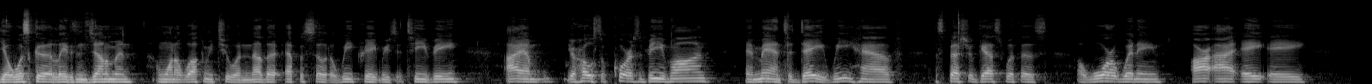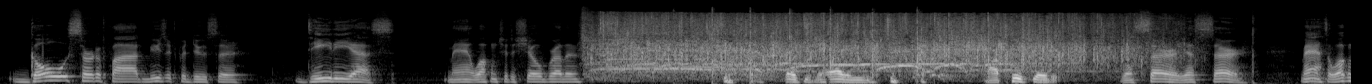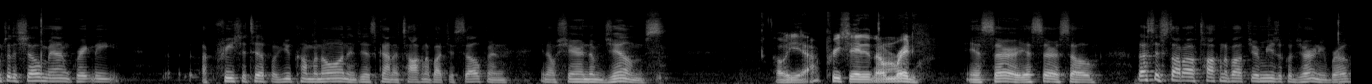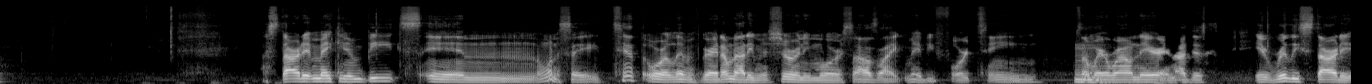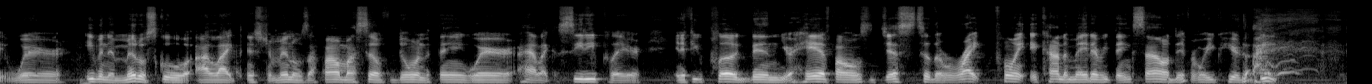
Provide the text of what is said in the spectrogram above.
Yo, what's good, ladies and gentlemen? I want to welcome you to another episode of We Create Music TV. I am your host, of course, B. Vaughn. And man, today we have a special guest with us, award winning RIAA gold certified music producer, DDS. Man, welcome to the show, brother. Thank you for having me. I appreciate it. Yes, sir. Yes, sir. Man, so welcome to the show, man. I'm greatly appreciative of you coming on and just kind of talking about yourself and, you know, sharing them gems. Oh, yeah. I appreciate it. I'm ready. Yes, sir. Yes, sir. So let's just start off talking about your musical journey, bro. I started making beats in I want to say 10th or 11th grade. I'm not even sure anymore. So I was like maybe 14, somewhere mm. around there. And I just it really started where even in middle school, I liked instrumentals. I found myself doing the thing where I had like a CD player, and if you plugged in your headphones just to the right point, it kind of made everything sound different where you could hear the beat.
